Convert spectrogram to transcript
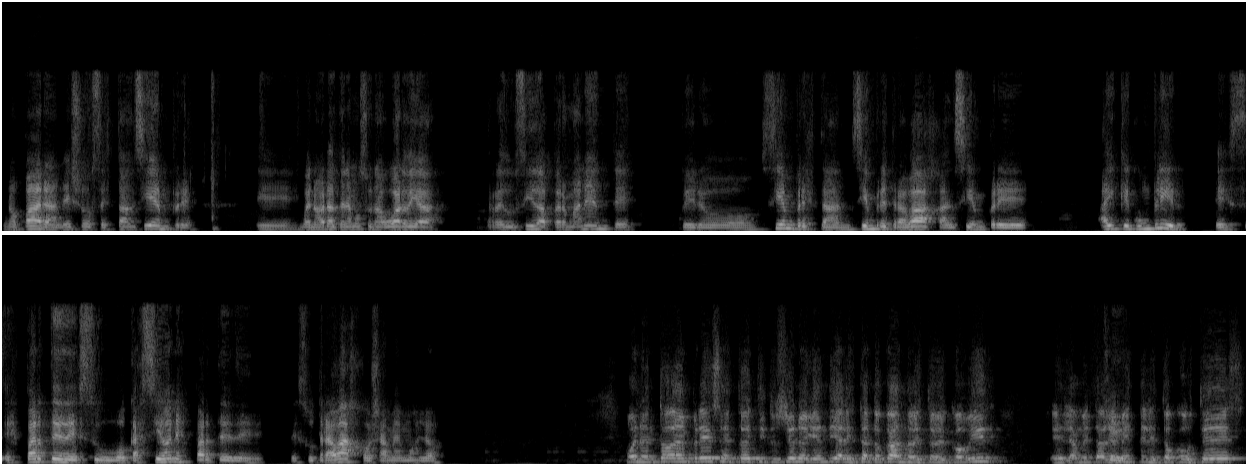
no paran, ellos están siempre. Eh, bueno, ahora tenemos una guardia reducida permanente, pero siempre están, siempre trabajan, siempre hay que cumplir. Es, parte de su vocación, es parte de, su trabajo, llamémoslo. Bueno, en toda empresa, en toda institución hoy en día le está tocando esto del COVID. Eh, lamentablemente les tocó a ustedes.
